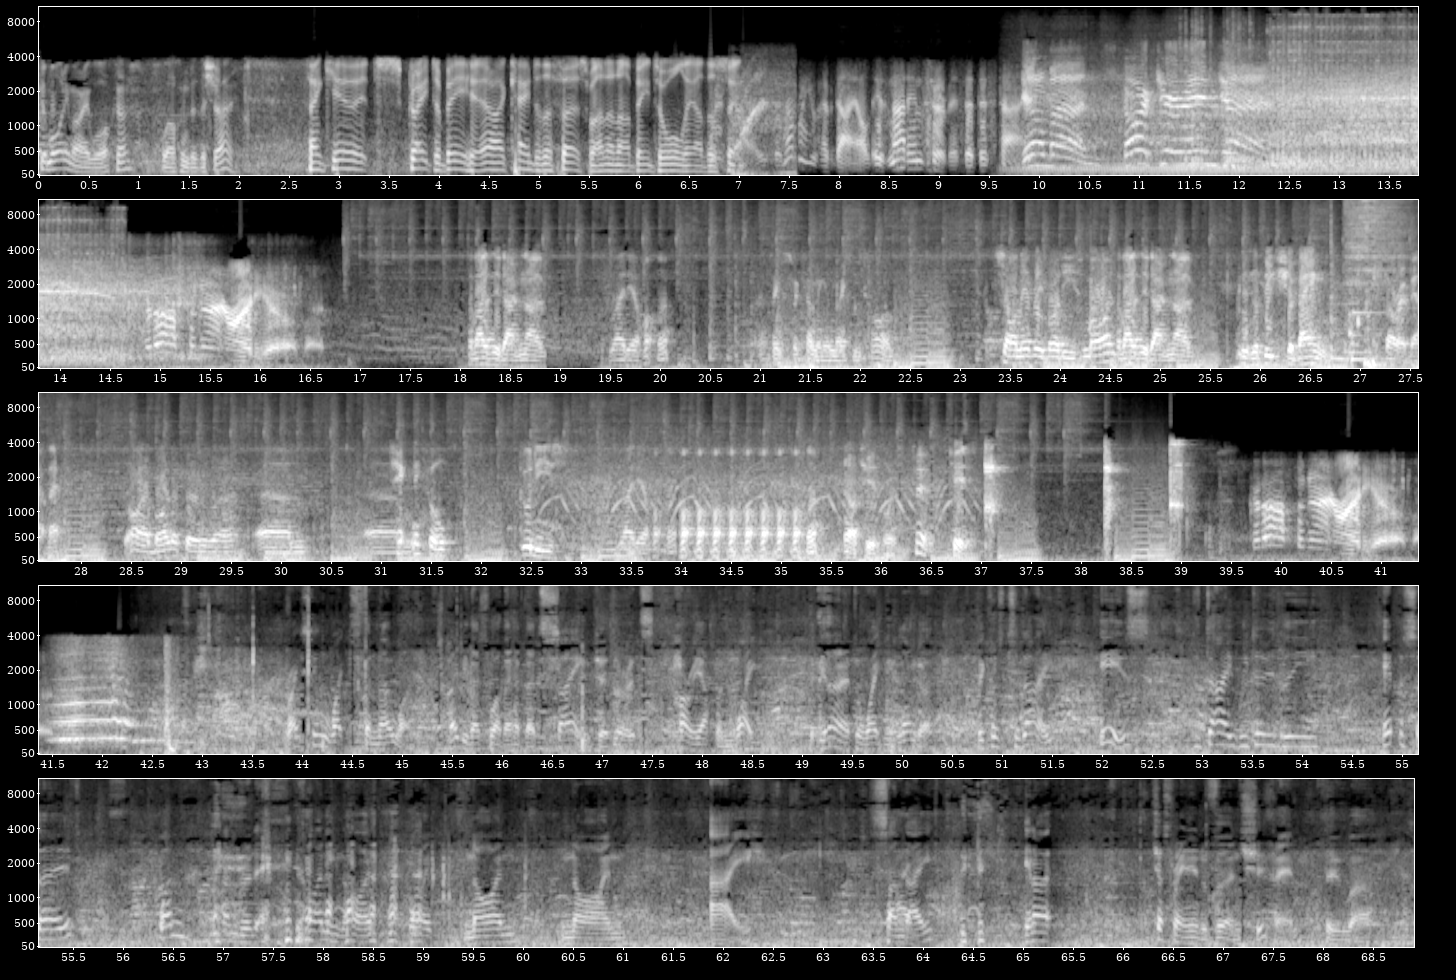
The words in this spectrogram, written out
Good morning, Murray Walker. Welcome to the show. Thank you. It's great to be here. I came to the first one and I've been to all the others since. The number you have dialed is not in service at this time. Gentlemen, start your engine. Good afternoon, Radio. For those who don't know, Radio Hotlet. Thanks for coming and making time. It's on everybody's mind. For those who don't know, it is a big shebang. Sorry about that. Diabolical uh, um, um, technical goodies. Radio Hotlet. Hot, hot, hot, hot, hot, hot, hot, hot. Oh, cheers, boys. Cheers. Cheers. Good afternoon, Radio. Racing waits for no one. Maybe that's why they have that saying, Jezza, it's hurry up and wait. But you don't have to wait any longer because today is the day we do the episode 199.99A. Sunday. you know, just ran into Vern Schuppan, who uh,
